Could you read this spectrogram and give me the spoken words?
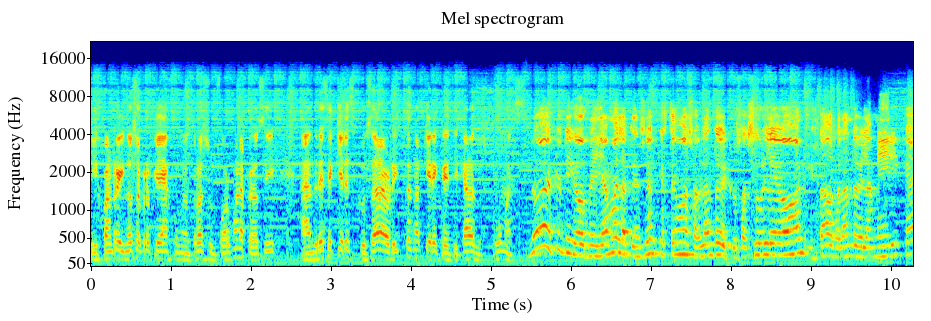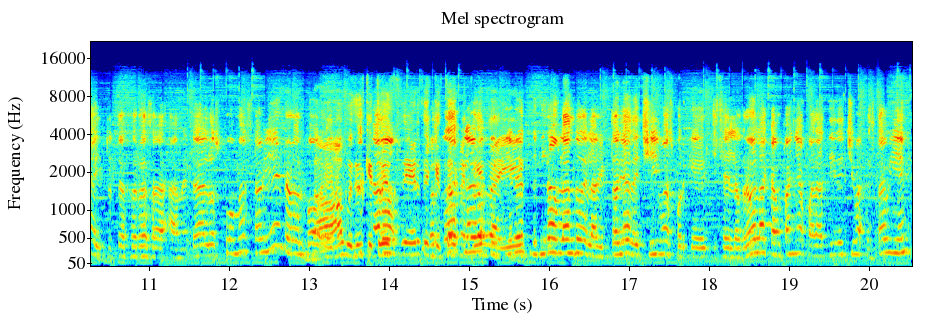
y Juan Reynoso creo que ya encontró su fórmula, pero sí, Andrés se quiere excusar ahorita, no quiere criticar a sus Pumas. No, es que digo, me llama la atención que estemos hablando de Cruz Azul León, y estamos hablando del América, y tú te aferras a, meter a los Pumas, está bien, Rodolfo. No, eh, pues es que tú eres el que estás metiendo ahí. Quieres seguir hablando de la victoria de Chivas porque se logró la campaña para ti de Chivas, está bien,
